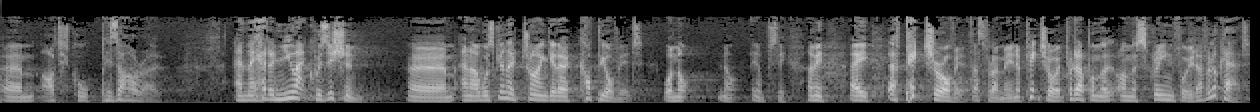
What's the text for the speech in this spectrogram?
um, artist called Pissarro. And they had a new acquisition, um, and I was going to try and get a copy of it. Well, not no, obviously. I mean, a, a picture of it, that's what I mean. A picture of it put up on the, on the screen for you to have a look at.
